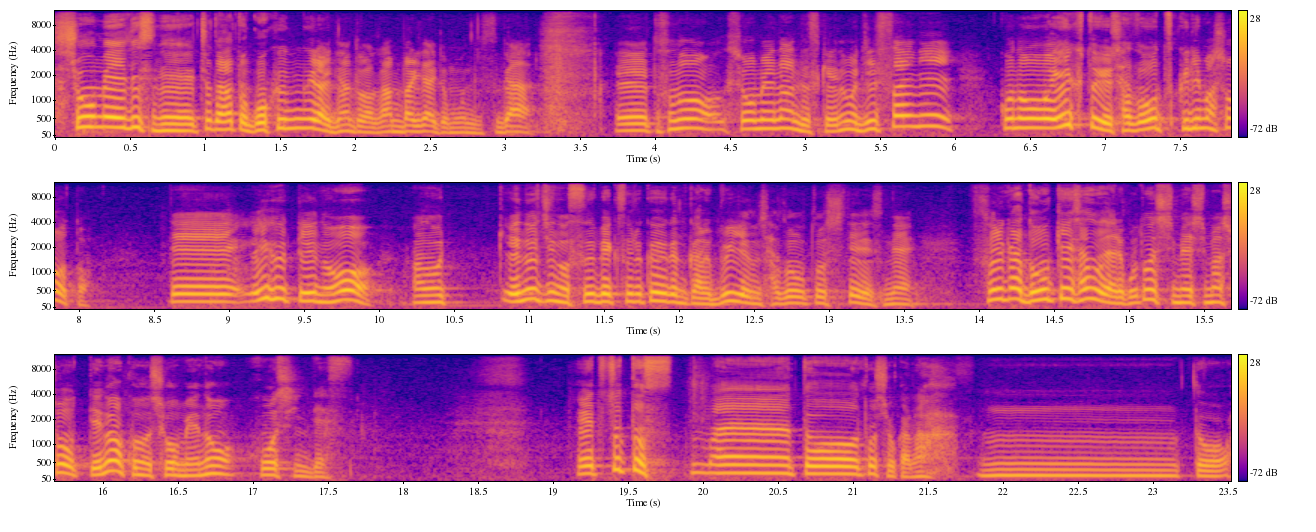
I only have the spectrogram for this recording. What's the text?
証明ですねちょっとあと5分ぐらいでなんとか頑張りたいと思うんですが、えー、とその証明なんですけれども実際にこの F という写像を作りましょうと。で F っていうのをあの N 字の数ベクトル空間から V への写像としてですねそれが同型写像であることを示しましょうっていうのはこの証明の方針です。えっ、ー、とちょっと、えー、とどうしようかな。うんと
